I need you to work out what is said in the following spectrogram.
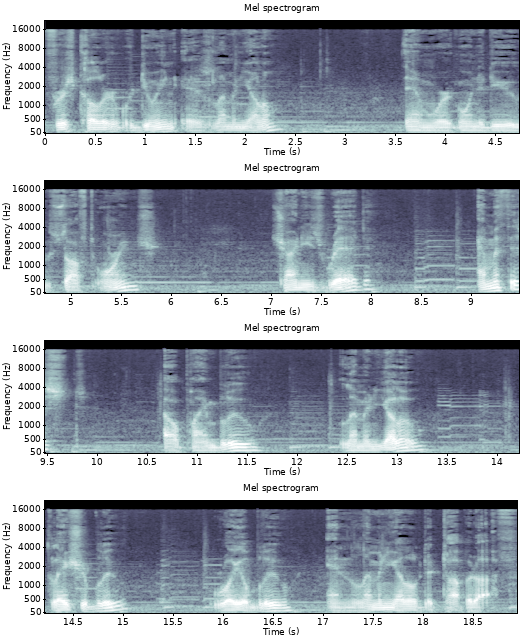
First color we're doing is lemon yellow. Then we're going to do soft orange, Chinese red, amethyst, alpine blue, lemon yellow, glacier blue, royal blue, and lemon yellow to top it off.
